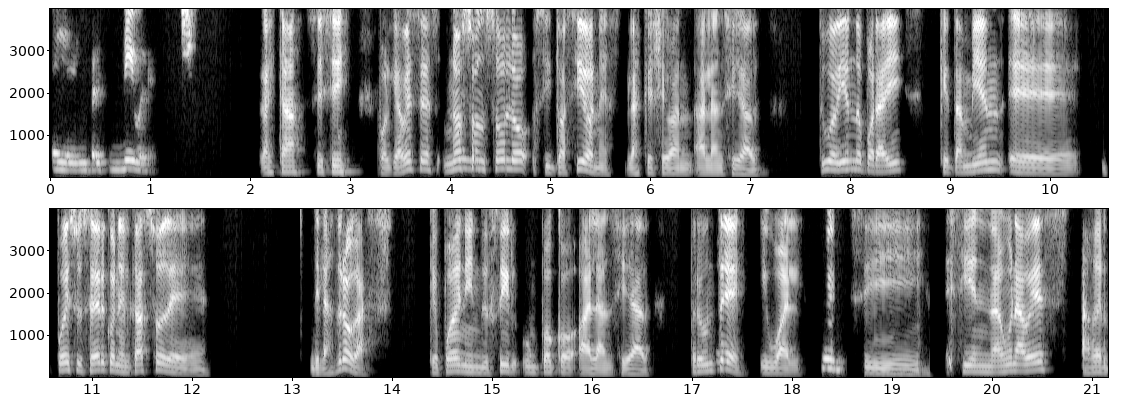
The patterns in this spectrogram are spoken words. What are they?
eh, imprescindible. Ahí está, sí, sí, porque a veces no son solo situaciones las que llevan a la ansiedad. Estuve viendo por ahí que también eh, puede suceder con el caso de, de las drogas que pueden inducir un poco a la ansiedad. Pregunté igual mm. si, si en alguna vez, a ver,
